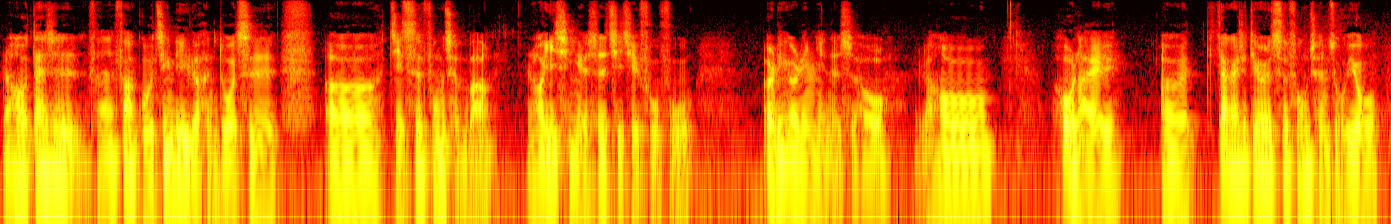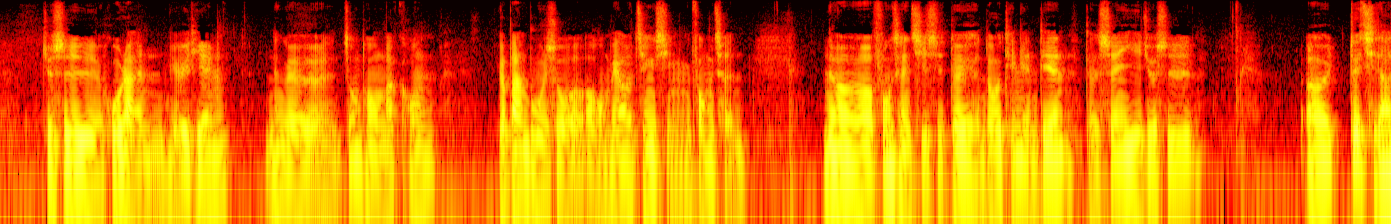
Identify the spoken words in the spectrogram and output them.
然后但是反正法国经历了很多次，呃，几次封城吧，然后疫情也是起起伏伏。二零二零年的时候，然后后来呃，大概是第二次封城左右，就是忽然有一天，那个总统马克龙又颁布说，哦，我们要进行封城。那封城其实对很多甜点店的生意，就是呃，对其他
